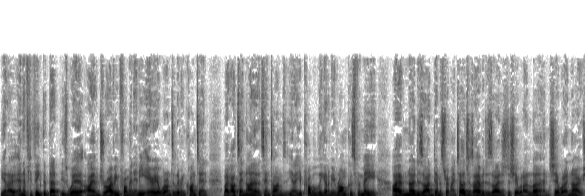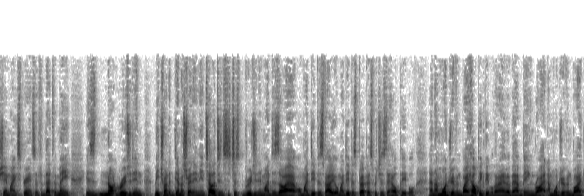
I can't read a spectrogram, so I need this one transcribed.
you know. And if you think that that is where I am driving from in any area where I'm delivering content, like I'd say nine out of 10 times, you know, you're probably going to be wrong because for me, I have no desire to demonstrate my intelligence. I have a desire just to share what I learn, share what I know, share my experience. And that for me is not rooted in me trying to demonstrate any intelligence. It's just rooted in my desire or my deepest value or my deepest purpose, which is to help people. And I'm more driven by helping people than I am about being right. I'm more driven by,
